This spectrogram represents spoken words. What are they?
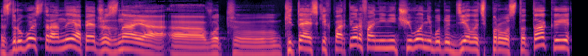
С другой стороны, опять же, зная э, вот э, китайских партнеров, они ничего не будут делать просто так. И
